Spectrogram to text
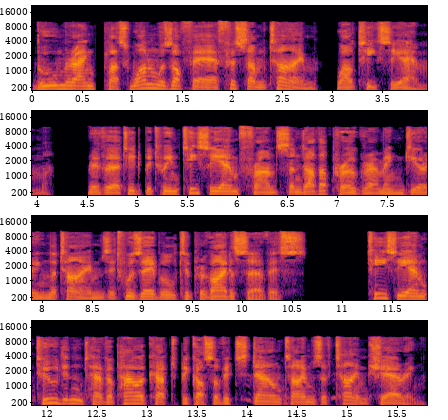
Boomerang Plus One was off air for some time, while TCM, reverted between TCM France and other programming during the times it was able to provide a service. TCM2 didn't have a power cut because of its downtimes of time sharing.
